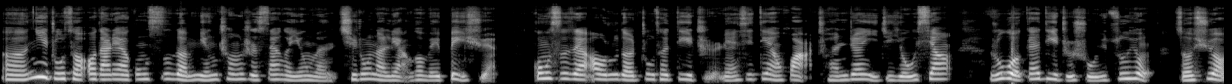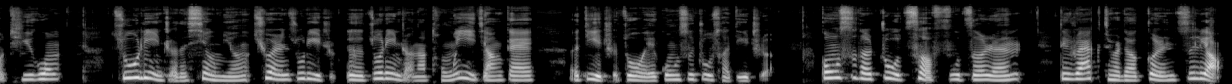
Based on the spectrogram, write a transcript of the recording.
呃，拟注册澳大利亚公司的名称是三个英文，其中呢两个为备选。公司在澳洲的注册地址、联系电话、传真以及邮箱。如果该地址属于租用，则需要提供租赁者的姓名，确认租赁者呃租赁者呢同意将该呃地址作为公司注册地址。公司的注册负责人 （director） 的个人资料，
